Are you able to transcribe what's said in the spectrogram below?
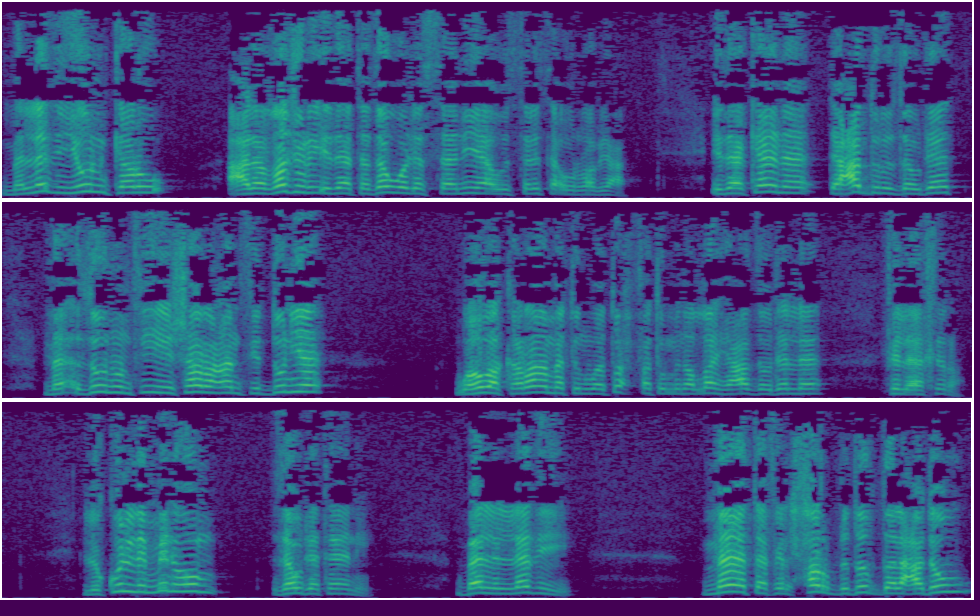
ما الذي ينكر على الرجل إذا تزوج الثانية أو الثالثة أو الرابعة. إذا كان تعدد الزوجات مأذون فيه شرعا في الدنيا وهو كرامة وتحفة من الله عز وجل في الآخرة. لكل منهم زوجتان. بل الذي مات في الحرب ضد العدو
